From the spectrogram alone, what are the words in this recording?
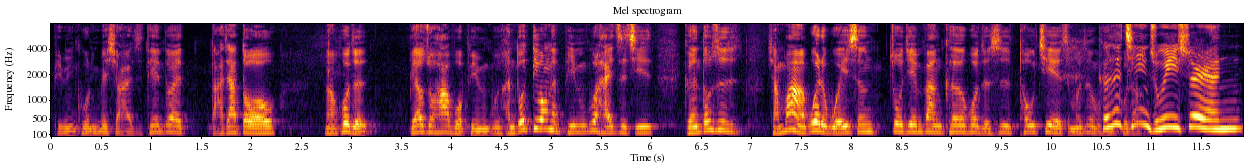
贫民窟里面，小孩子天天都在打架斗殴，那或者不要说哈佛贫民窟，很多地方的贫民窟孩子其实可能都是想办法为了维生作奸犯科，或者是偷窃什么这种可。是情景主义虽然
